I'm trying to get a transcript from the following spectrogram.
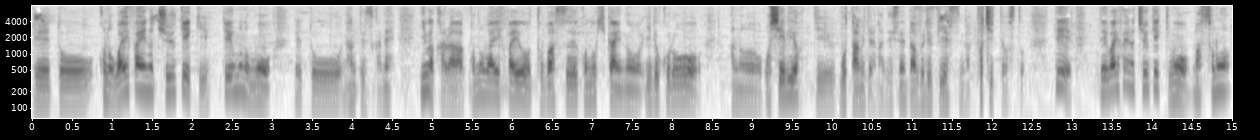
えーと、この w i f i の中継機っていうものも何、えーと、ていうんですかね今からこの w i f i を飛ばすこの機械の居所をあの教えるよっていうボタンみたいな感じですね。WPS っていうのは。ポチって押すと。でで w i f i の中継機も、まあ、その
